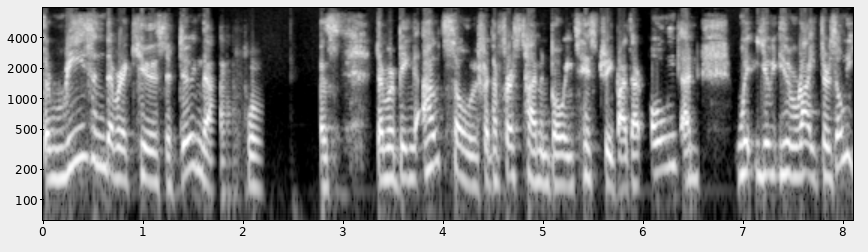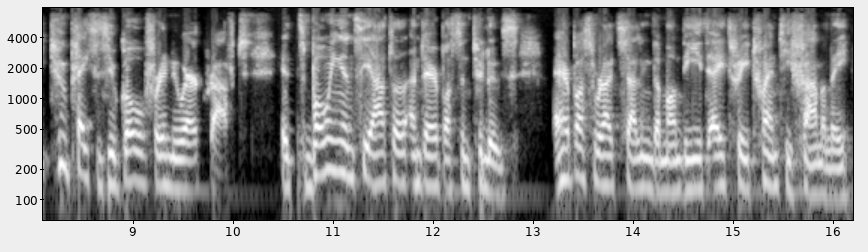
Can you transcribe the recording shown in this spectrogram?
The reason they were accused of doing that was they were being outsold for the first time in Boeing's history by their own. And you, are right, there's only two places you go for a new aircraft it's Boeing in Seattle and Airbus in Toulouse. Airbus were outselling them on the A320 family,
